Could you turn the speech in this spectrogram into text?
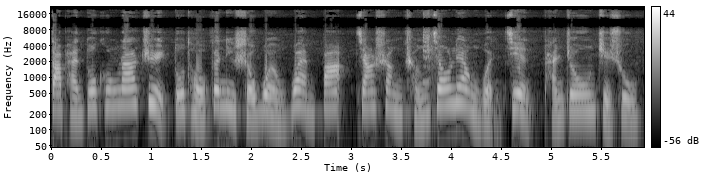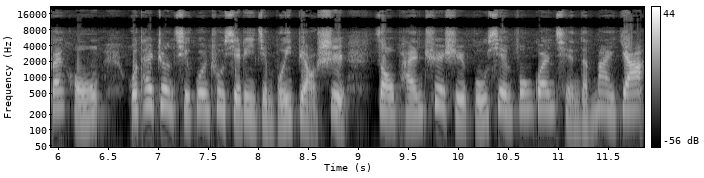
大盘多空拉锯，多头奋力守稳万八，加上成交量稳健，盘中指数翻红。国泰证期货处协理简博弈表示，早盘确实浮现封关前的卖压，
